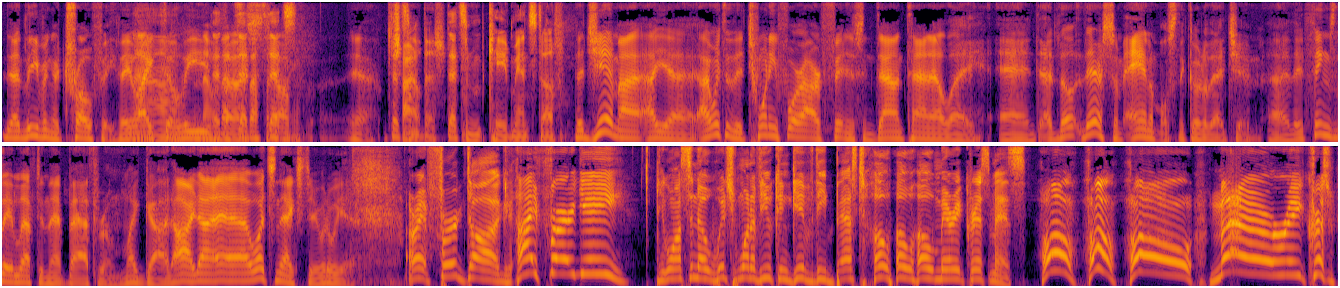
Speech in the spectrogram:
they're leaving a trophy. They like to leave no, uh, that's- that's- stuff. that's- yeah. That's some- that's some caveman stuff. The gym, I I, uh, I went to the 24 hour fitness in downtown LA, and uh, th- there are some animals that go to that gym. Uh, the things they left in that bathroom. My God! All right, uh, what's next here? What do we have? All right, Ferg Dog. Hi, Fergie. He wants to know which one of you can give the best ho ho ho Merry Christmas. Ho ho ho! Merry Christmas!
